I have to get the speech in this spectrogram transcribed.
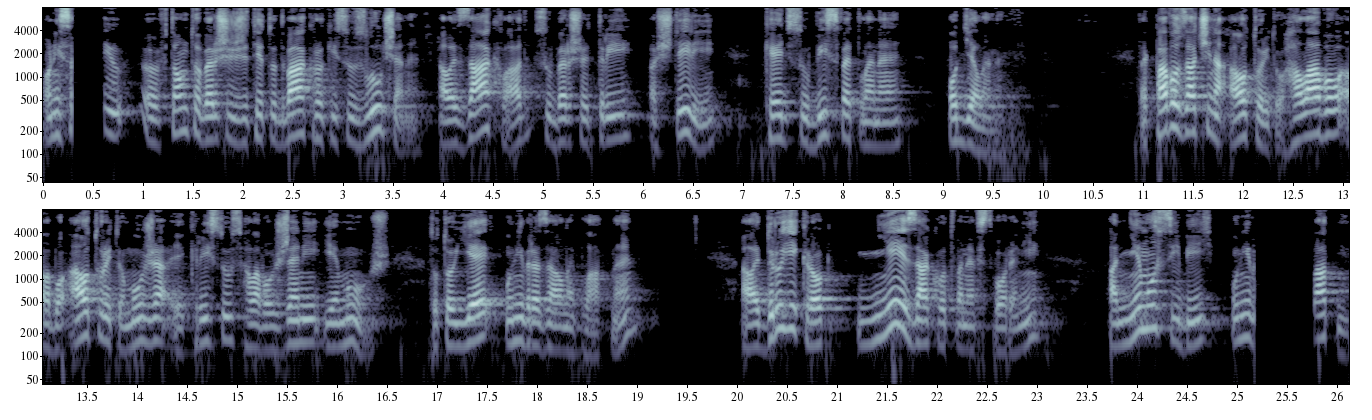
Oni sa e, v tomto verši, že tieto dva kroky sú zlúčené, ale základ sú verše 3 a 4, keď sú vysvetlené, oddelené. Tak Pavol začína autoritou. Hlavou alebo autoritou muža je Kristus, hlavou ženy je muž. Toto je univerzálne platné. Ale druhý krok nie je zakotvené v stvorení a nemusí byť univerzálne platný.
